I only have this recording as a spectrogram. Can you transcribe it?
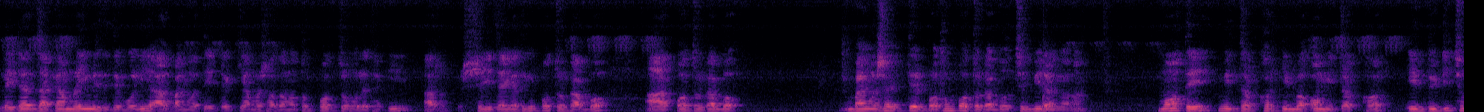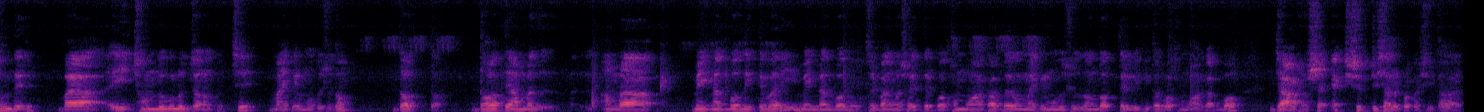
লেটার যাকে আমরা ইংরেজিতে বলি, আর বাংলাতে এটাকে আমরা সাধারণত পত্র বলে থাকি, আর সেই জায়গা থেকে পত্রকাব্য। আর পত্রকাব্য, বাংলা সাহিত্যের প্রথম পত্রকাব্য হচ্ছে বীরাঙ্গনা। মতে মিত্রাক্ষর কিংবা অমিত্রাক্ষর, এই দুইটি ছন্দের বা এই ছন্দগুলোর জনক হচ্ছে মাইকেল মধুসূদন দত্ত। ধতে আমরা আমরা মেঘনাথ বধ লিখতে পারি। মেঘনাথ বধ হচ্ছে বাংলা সাহিত্যের প্রথম মহাকাব্য এবং মাইকেল মধুসূদন দত্তের লিখিত প্রথম মহাকাব্য, যা আঠারোশো একষট্টি সালে প্রকাশিত হয়।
